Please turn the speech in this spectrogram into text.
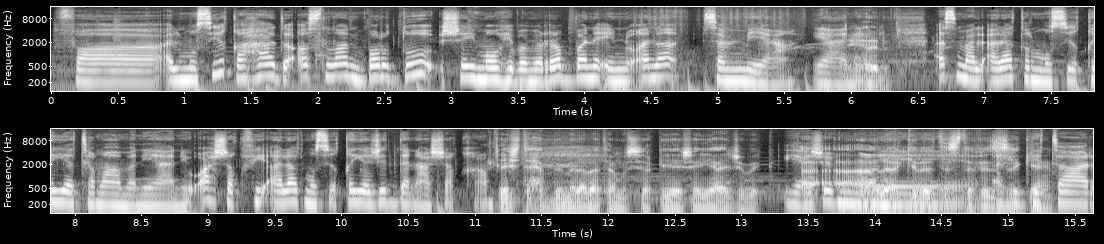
فالموسيقى هذا أصلا برضو شيء موهبة من ربنا إنه أنا سميعة يعني حلو. أسمع الآلات الموسيقية تماما يعني وأعشق في آلات موسيقية جدا أعشقها. إيش تحبي من الآلات الموسيقية؟ شيء يعجبك؟ يعجبني آلة كذا تستفزك يعني. الجيتار.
